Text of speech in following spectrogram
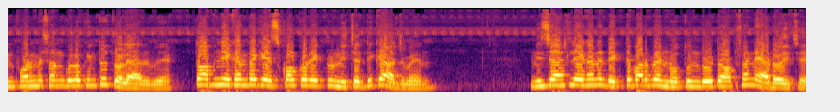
ইনফরমেশনগুলো কিন্তু চলে আসবে। তো আপনি এখান থেকে স্ক্রল করে একটু নিচের দিকে আসবেন। নিচে আসলে এখানে দেখতে পারবেন নতুন দুইটা অপশন অ্যাড হয়েছে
